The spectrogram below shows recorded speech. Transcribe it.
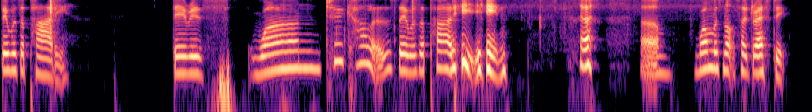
there was a party. There is one, two colours there was a party in. um, one was not so drastic,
